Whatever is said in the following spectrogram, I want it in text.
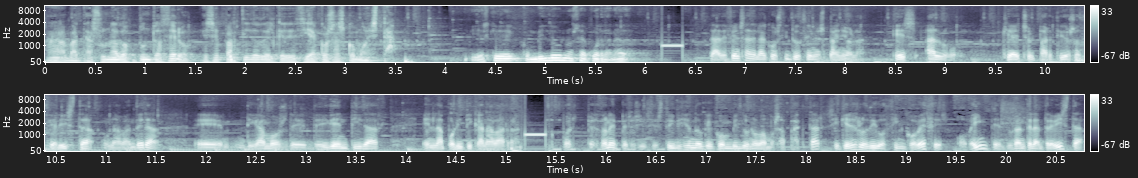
a Batasuna 2.0, ese partido del que decía cosas como esta. Y es que con Bildu no se acuerda nada. La defensa de la Constitución española es algo que ha hecho el Partido Socialista una bandera, eh, digamos, de, de identidad en la política navarra. Pues perdone, pero si estoy diciendo que con Bildu no vamos a pactar, si quieres lo digo cinco veces o veinte durante la entrevista,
